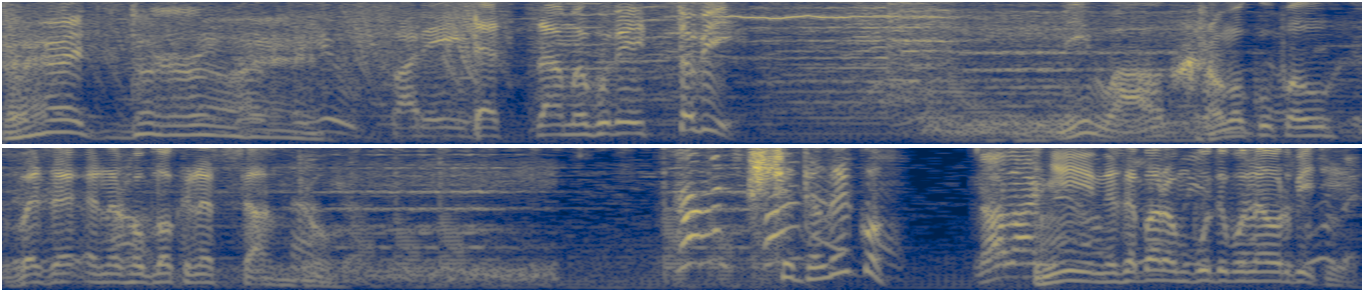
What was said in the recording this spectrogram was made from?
Геть з дороги. Те саме буде й тобі. Хромокупол везе енергоблоки на Сандру. Ще далеко? Ні, незабаром будемо на орбіті.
